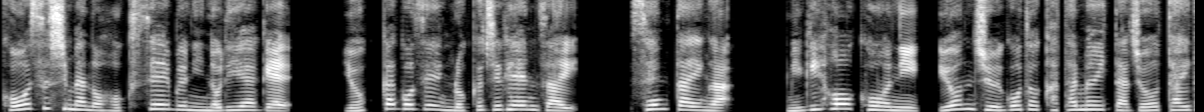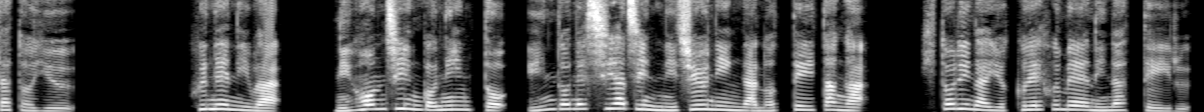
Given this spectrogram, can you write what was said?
神津島の北西部に乗り上げ、4日午前6時現在、船体が右方向に45度傾いた状態だという。船には、日本人5人とインドネシア人20人が乗っていたが、1人が行方不明になっている。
